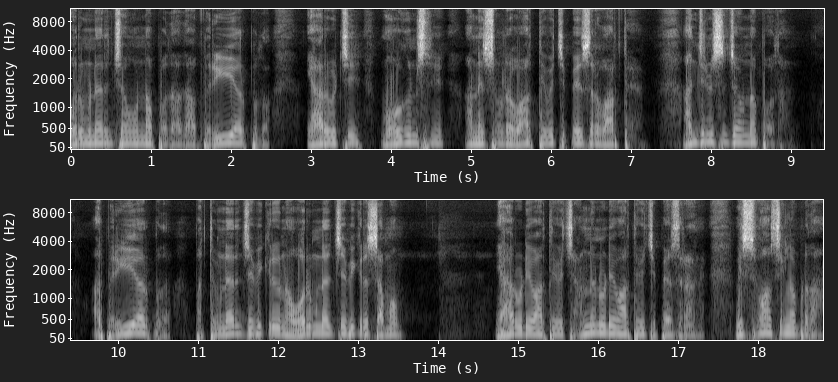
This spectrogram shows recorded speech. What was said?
ஒரு மணி நேரம் சொன்னால் போதும் அது பெரிய அற்புதம். யாரை வச்சு? மோகன் சிங் அன்னை சொல்கிற வார்த்தையை வச்சு பேசுகிற வார்த்தை. அஞ்சு நிமிஷம் ஜெபம்னா போதும். அது பெரிய அற்புதம். பத்து மணி நேரம் ஜெபிக்கிறது நான் ஒரு மணி நேரம் ஜெபிக்கிற சமம். யாருடைய வார்த்தையை வச்சு? அண்ணனுடைய வார்த்தையை வச்சு பேசுகிறாங்க விசுவாசிகள் அப்படிதான்.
